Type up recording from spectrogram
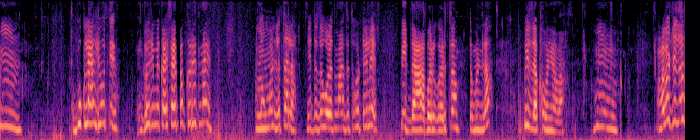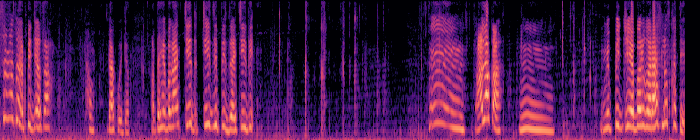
हम्म. भूक लागली होती. घरी मी काही स्वयंपाक करीत नाही. मग म्हणलं चला इथं जवळच माझं हॉटेल आहे. पिझ्झा बर्गरचं तर म्हणलं पिझ्झा खाऊन यावा. हम्म. आवाज असं तुला पिझ्झाचा. थांब दाखवते आता हे बघा चीज चीजी पिझ्झा आहे. चीजी हम्म आला का? हम्म. मी पिझ्झे बर्गर असलंच खाते.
